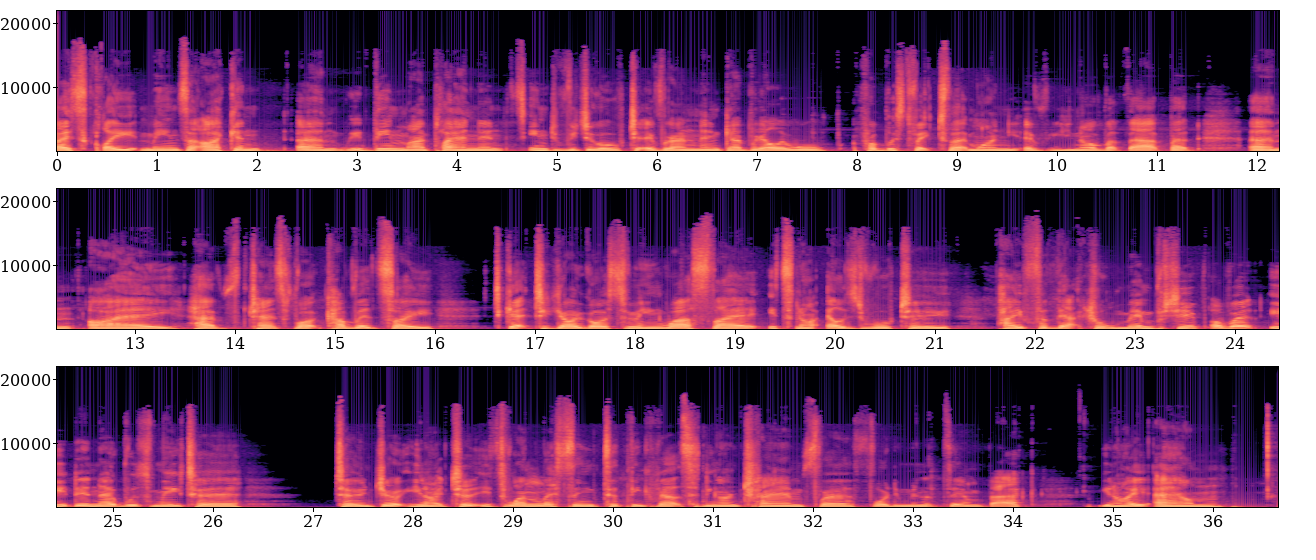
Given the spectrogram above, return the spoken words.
basically it means that I can. Um, within my plan, and it's individual to everyone, and Gabriella will probably speak to that more, and you, you know about that. But um, I have transport covered, so to get to yoga or swimming, whilst they, it's not eligible to pay for the actual membership of it, it enables me to to enjoy. You know, to it's one less thing to think about sitting on a tram for forty minutes there and back. You know, um,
